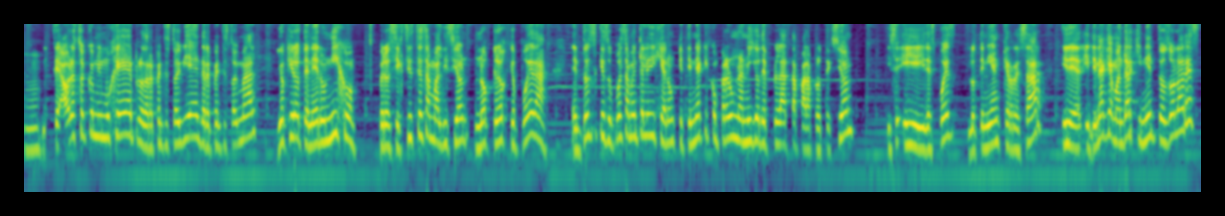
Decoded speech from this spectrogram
Ujú. Dice, ahora estoy con mi mujer, pero de repente estoy bien, de repente estoy mal. Yo quiero tener un hijo, pero si existe esa maldición, no creo que pueda. Entonces que supuestamente le dijeron que tenía que comprar un anillo de plata para protección y, se- y después lo tenían que rezar y, de- y tenía que mandar 500 dólares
